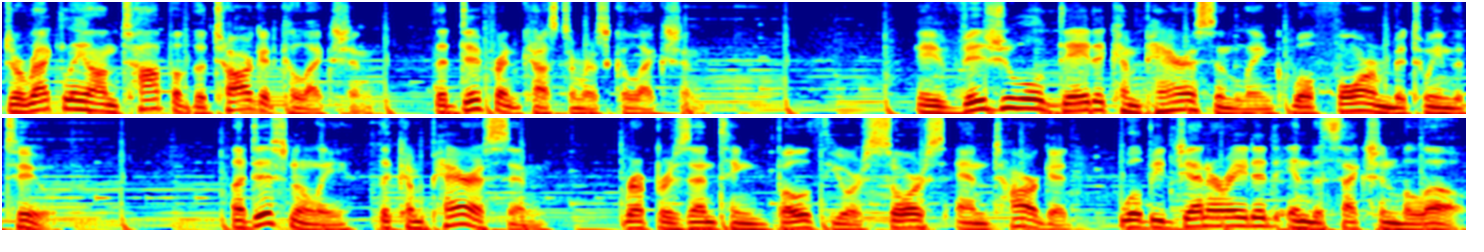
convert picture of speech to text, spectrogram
directly on top of the target collection, the different customers collection. A visual data comparison link will form between the two. Additionally, the comparison, representing both your source and target, will be generated in the section below.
